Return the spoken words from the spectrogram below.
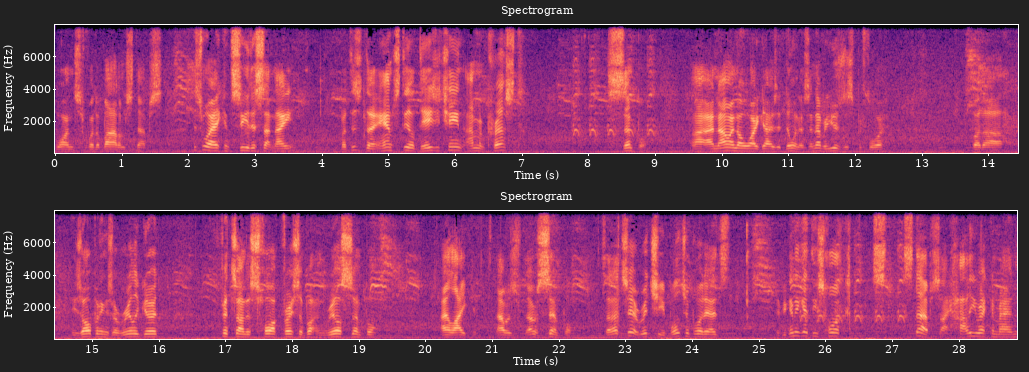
ones for the bottom steps. This way I can see this at night. But this is the Amsteel daisy chain. I'm impressed. Simple. Uh, now I know why guys are doing this. I never used this before. But uh, these openings are really good. Fits on this Hawk Versa button real simple. I like it. That was that was simple. So that's it, Richie. Bullets and Broadheads. If you're gonna get these Hawk steps, I highly recommend.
